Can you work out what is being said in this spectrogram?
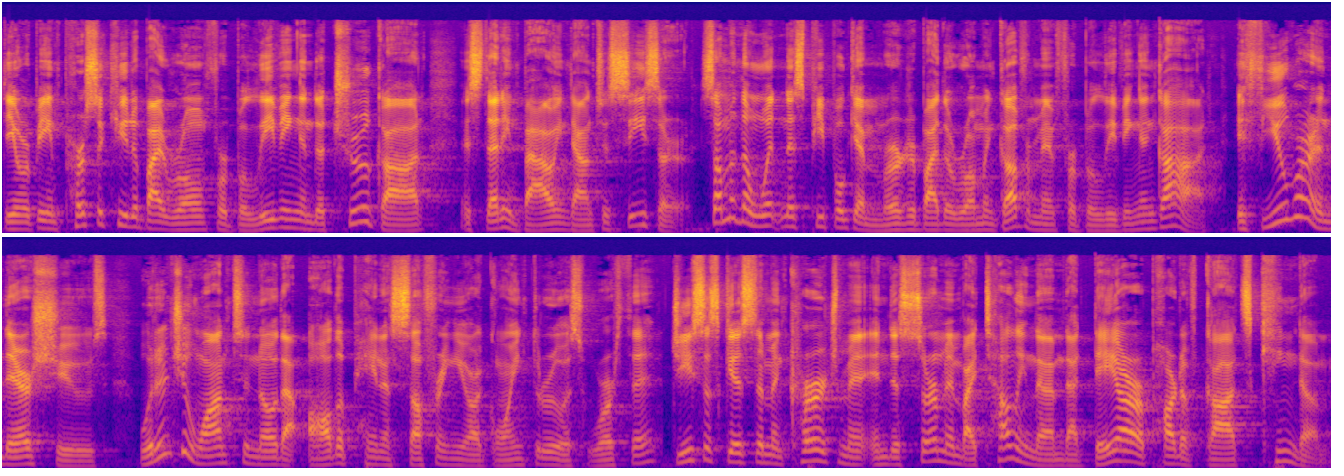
They were being persecuted by Rome for believing in the true God instead of bowing down to Caesar. Some of them witnessed people get murdered by the Roman government for believing in God. If you were in their shoes, wouldn't you want to know that all the pain and suffering you are going through is worth it? Jesus gives them encouragement in this sermon by telling them that they are a part of God's kingdom.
